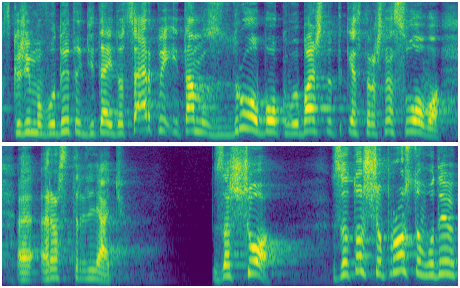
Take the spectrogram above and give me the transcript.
скажімо, водити дітей до церкви, і там з другого боку ви бачите таке страшне слово е, розстрілять. За що? За те, що просто водив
